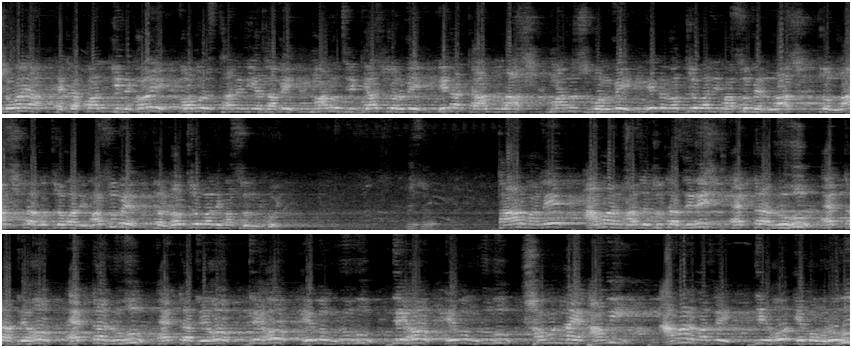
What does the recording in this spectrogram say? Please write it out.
শোয়াইয়া, একটা পালকিতে করে কবরস্থানে নিয়ে যাবে। মানুষ জিজ্ঞাসা করবে, এটা কার লাশ? মানুষ বলবে, এটা রজ্জবালী মাসুমের লাশ। তো লাশটা রজ্জবালী মাসুমের, তো রজ্জবালী মাসুম কই? তার মানে আমার মাঝে দুটা জিনিস, একটা রুহু, একটা দেহ, একটা রুহু, একটা দেহ দেহ এবং রুহু, দেহ এবং রুহু। সমন্বয়ে আমি আমার মাঝে দেহ এবং রুহু,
